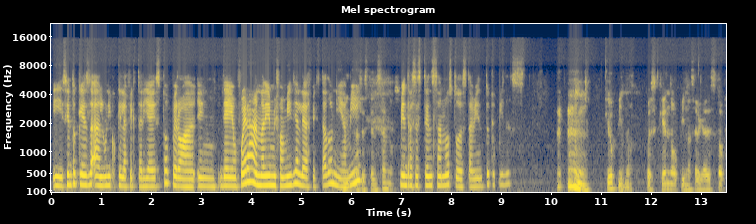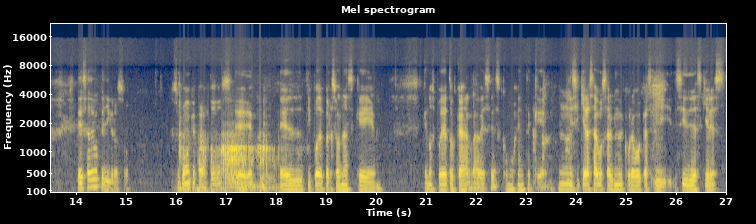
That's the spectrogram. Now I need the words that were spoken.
Y siento que es al único que le afectaría esto, pero de ahí en fuera a nadie en mi familia le ha afectado, ni a mí. Mientras estén sanos. Mientras estén sanos, todo está bien. ¿Tú qué opinas? ¿Qué opino? Pues, ¿qué no opino acerca de esto? Es algo peligroso. Supongo que para todos eh, el tipo de personas que, que nos puede tocar a veces, como gente que ni siquiera sabe usar bien el cubrebocas y si les quieres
